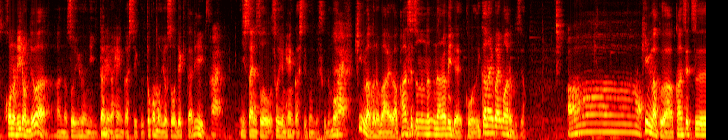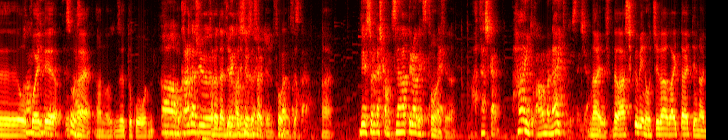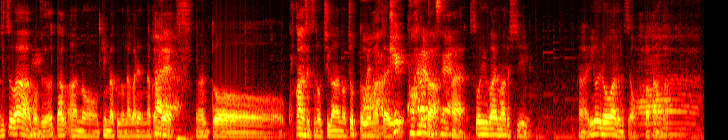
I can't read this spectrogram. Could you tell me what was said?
この理論ではあのそういうふうに痛みが変化していくとこも予想できたりは実際にそうそういうふうに変化していくんですけどい。も、はい、筋膜の場合は関節のな並びでこういかない場合もあるんですよ。ああ。筋膜は関節を超えて、ねはい、あのずっとこうああ、のもう体中、体中張り巡らされてるにそうなんですよはい、で、それがしかもつながってるわけですからね。そうなんですよね。あ、確かに。範囲とかあんまないってことですね、じゃあ。ないです。だから足首の内側が痛いっていうのは実はもうずっとあの筋膜の流れの中で、うんと股関節の内側のちょっと上のあたり結構離れてますねはい、そういう場合もあるし、はい、いろいろあるんですよパターンが。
